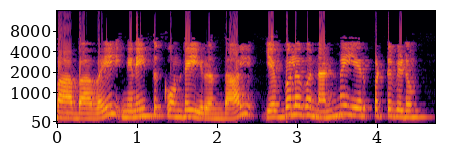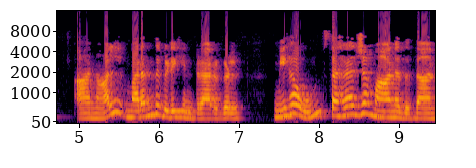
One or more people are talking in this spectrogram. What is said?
பாபாவை நினைத்து கொண்டே இருந்தால் எவ்வளவு நன்மை ஏற்பட்டுவிடும். ஆனால் மறந்து விடுகின்றார்கள். மிகவும் சகஜமானதுதான்.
